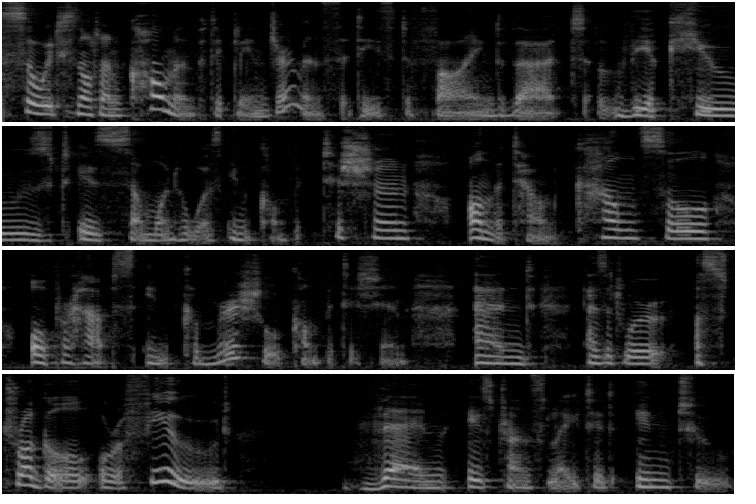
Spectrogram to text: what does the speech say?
So it's not uncommon, particularly in German cities, to find that the accused is someone who was in competition on the town council or perhaps in commercial competition. And as it were, a struggle or a feud then is translated into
